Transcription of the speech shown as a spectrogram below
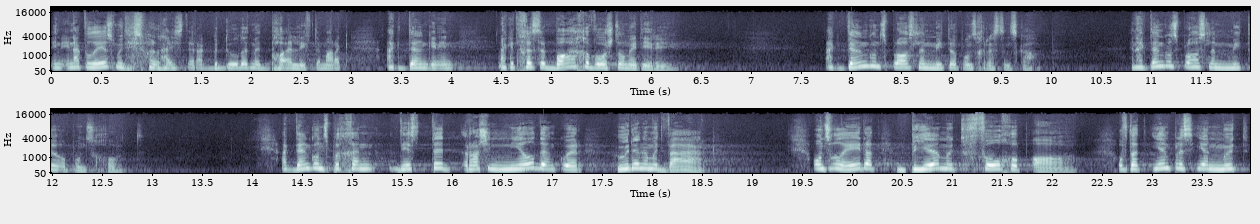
En en ek wil hê jy moet hierso luister. Ek bedoel dit met baie liefde, maar ek ek dink en, en en ek het gister baie geworstel met hierdie. Ek dink ons plaas limite op ons Christendom. En ek dink ons plaas limite op ons God. Ek dink ons begin dis te rasioneel dink oor hoe dinge moet werk. Ons wil hê dat B moet volg op A of dat 1 + 1 moet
